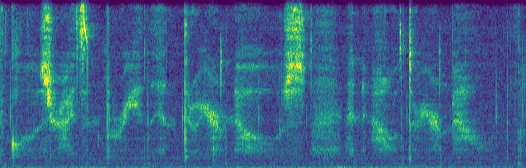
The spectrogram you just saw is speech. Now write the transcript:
and close your eyes and breathe in through your nose and out through your mouth.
